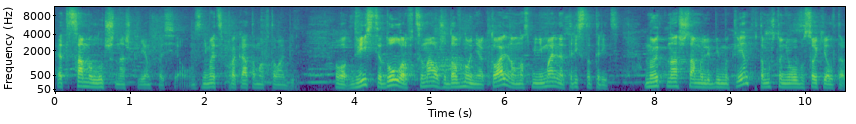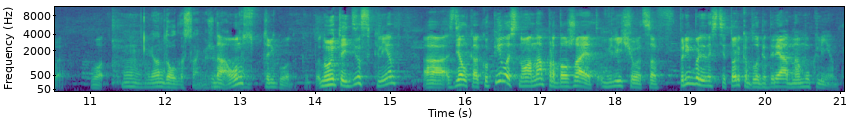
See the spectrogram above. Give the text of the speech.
Это самый лучший наш клиент по SEO. Он занимается прокатом автомобилей. Вот, 200 долларов, цена уже давно не актуальна, у нас минимально 330. Но это наш самый любимый клиент, потому что у него высокий ЛТВ. Вот. И он долго с вами живет. Да, он три года. как бы. Но это единственный клиент. а, Сделка окупилась, но она продолжает увеличиваться в прибыльности только благодаря одному клиенту.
